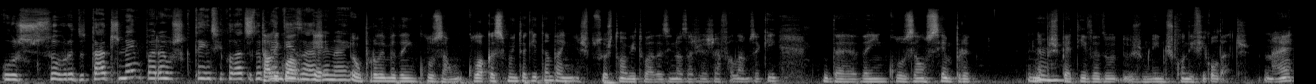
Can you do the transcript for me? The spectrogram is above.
os sobredotados, nem para os que têm dificuldades de Tal aprendizagem. É, não é? O problema da inclusão coloca-se muito aqui também. As pessoas estão habituadas, e nós às vezes já falamos aqui, da, da inclusão sempre na uhum. perspectiva do, dos meninos com dificuldades, não é?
